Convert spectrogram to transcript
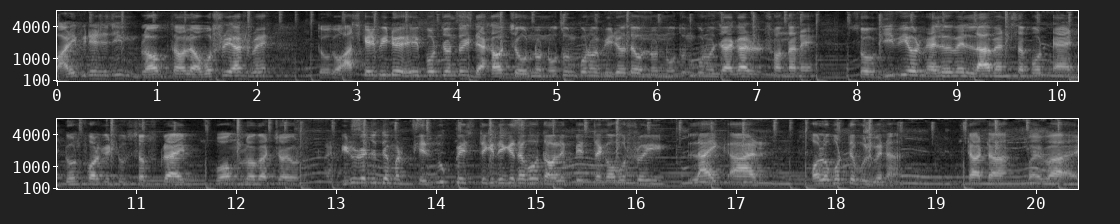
বাড়ি ফিরে এসেছি ব্লগ তাহলে অবশ্যই আসবে। তো আজকের ভিডিও এই পর্যন্তই, দেখা হচ্ছে অন্য নতুন কোনো ভিডিওতে অন্য নতুন কোনো জায়গার সন্ধানে। So give your valuable love and support and don't forget to subscribe Bong blogger Chayan ভিডিওটা যদি আমার ফেসবুক পেজ থেকে দেখে থাকো, তাহলে পেজটাকে অবশ্যই লাইক আর ফলো করতে ভুলবে না টাটা বাই বাই.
